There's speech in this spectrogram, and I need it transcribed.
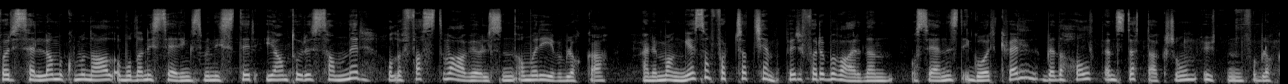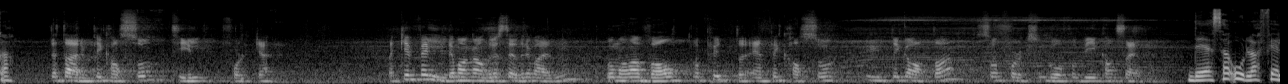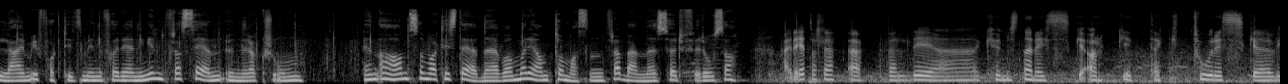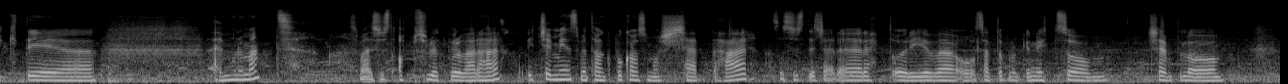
For selv om kommunal- og moderniseringsminister Jan Tore Sanner holder fast ved avgjørelsen om å rive blokka, er det mange som fortsatt kjemper for å bevare den, og senest i går kveld ble det holdt en støtteaksjon utenfor blokka. Dette er en Picasso til folket. Det er ikke veldig mange andre steder i verden hvor man har valgt å putte en Picasso ut i gata, så folk som går forbi, kan se den. Det sa Ola Fjellheim i Fortidsminneforeningen fra scenen under aksjonen. En annen som var til stede, var Mariann Thomassen fra bandet Surferosa. Det er rett og slett et veldig uh, kunstnerisk, arkitekttorisk uh, viktig uh, monument. Som jeg syns absolutt burde være her. Ikke minst med tanke på hva som har skjedd her. Så syns jeg ikke det er rett å rive og sette opp noe nytt som kommer til å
